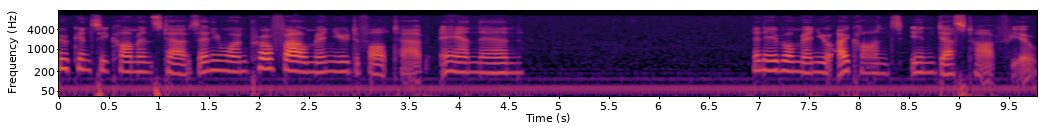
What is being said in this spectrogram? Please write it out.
who can see comments tabs, anyone, profile menu default tab, and then enable menu icons in desktop view.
